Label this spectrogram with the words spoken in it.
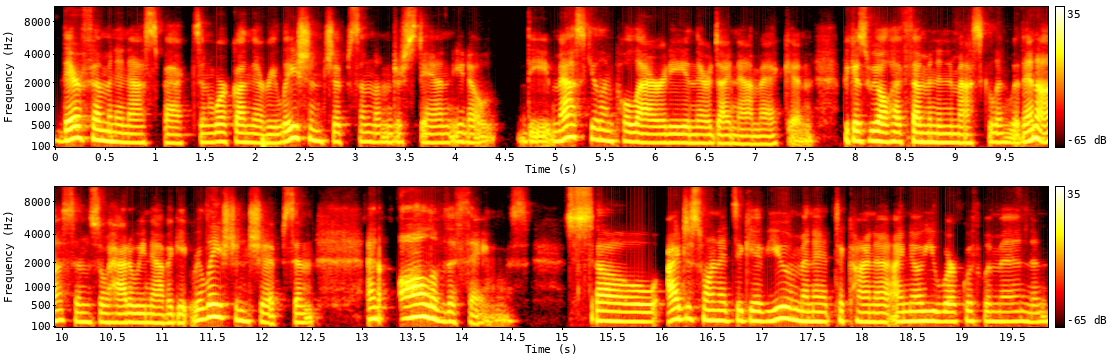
their feminine aspects and work on their relationships and understand you know the masculine polarity in their dynamic and because we all have feminine and masculine within us and so how do we navigate relationships and and all of the things? So i just wanted to give you a minute to kind of i know you work with women and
